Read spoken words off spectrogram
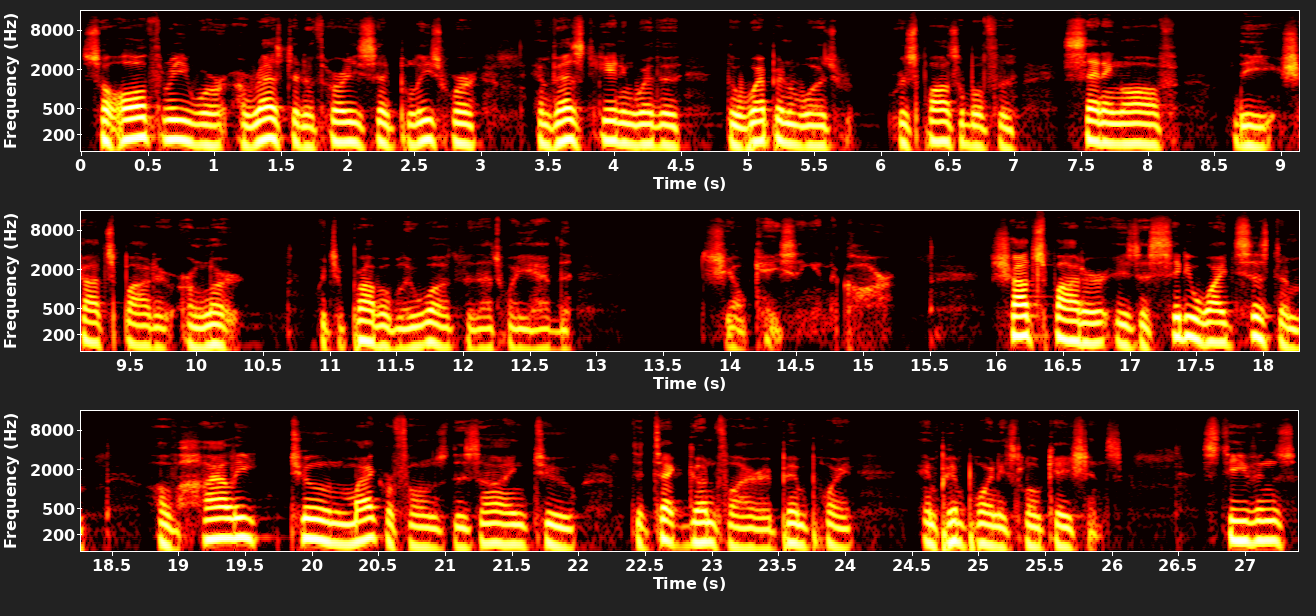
So all three were arrested. Authorities said police were investigating whether the weapon was responsible for setting off the ShotSpotter alert, which it probably was, but that's why you have the shell casing in the car. ShotSpotter is a citywide system of highly tuned microphones designed to detect gunfire at pinpoint and pinpoint its locations. Stevens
